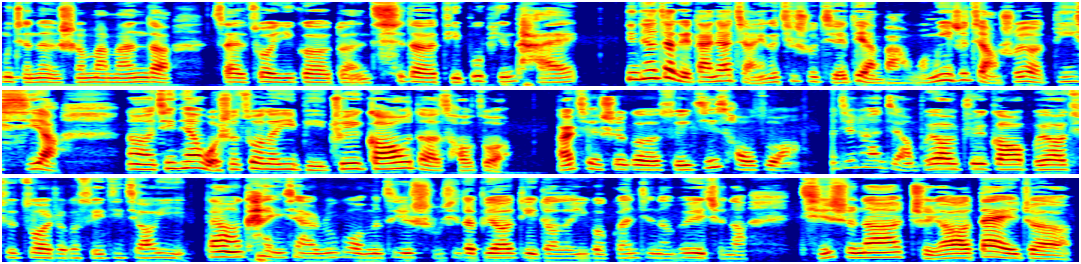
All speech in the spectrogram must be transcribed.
目前呢也是慢慢的在做一个短期的底部平台。今天再给大家讲一个技术节点吧，我们一直讲说要低吸啊，那今天我是做了一笔追高的操作，而且是个随机操作。经常讲不要追高，不要去做这个随机交易。大家看一下，如果我们自己熟悉的标的到了一个关键的位置呢，其实呢，只要带着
